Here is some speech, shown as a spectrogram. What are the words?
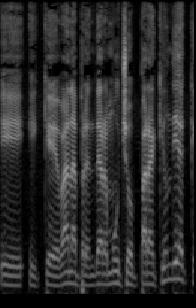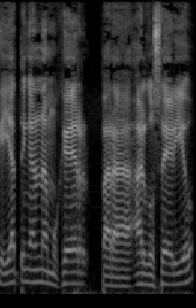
y, y que van a aprender mucho para que un día que ya tengan una mujer para algo serio,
